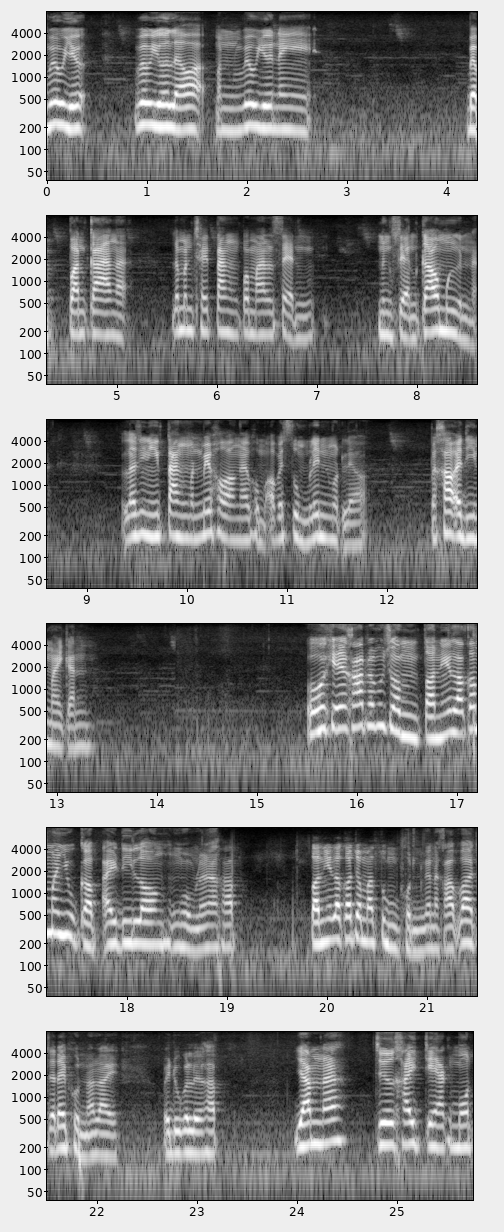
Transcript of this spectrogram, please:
เวลเยอะเวลเยอะแล้วอะมันเวลเยอะใน แบบปานกลางอะ แล้วมันใช้ตังประมาณแสนหนึ่งแสนเก้าหมื่นอะ แล้วทีนี้ตังมันไม่พอไงผมเอาไปสุ่มเล่นหมดแล้ว ไปเข้า ID ใหม่กัน โอเคครับท่านผู้ชม ตอนนี้เราก็มาอยู่กับ ID ลองของผมแล้วนะครับ ตอนนี้เราก็จะมาสุ่มผลกันนะครับ ว่าจะได้ผลอะไรไปดูกันเลยครับ ย้ำนะ เจอใครแจกหมด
